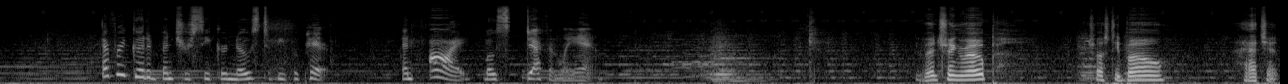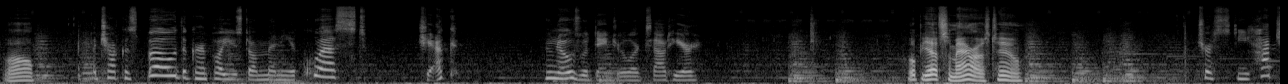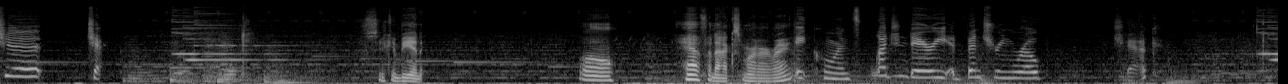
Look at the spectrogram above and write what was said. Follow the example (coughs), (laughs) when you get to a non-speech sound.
Every good adventure seeker knows to be prepared, and I most definitely am. Adventuring rope, trusty bow, hatchet. Well, Achaka's bow that Grandpa used on many a quest. Check. Who knows what danger lurks out here? hope you have some arrows too. Trusty hatchet. Check. So you can be an... Well, half an axe murderer, right? Acorn's legendary adventuring rope. Check.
